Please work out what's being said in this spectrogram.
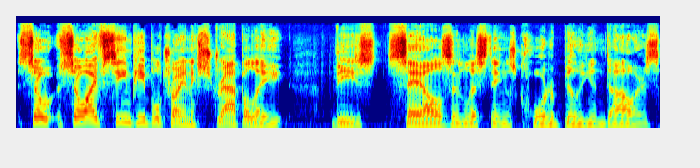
So, so I've seen people try and extrapolate these sales and listings, quarter billion dollars,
